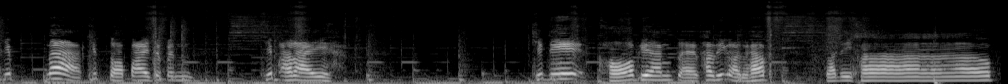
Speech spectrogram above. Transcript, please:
คลิปหน้าคลิปต่อไปจะเป็นคลิปอะไร คลิปนี้ขอเพียงแต่เท่านี้ก่อนครับ สวัสดีครับ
